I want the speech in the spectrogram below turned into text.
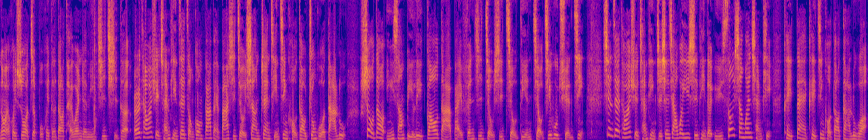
农委会说这不会得到台湾人民支持的。而台湾水产品在总共八百八十九。九项暂停进口到中国大陆，受到影响比例高达百分之九十九点九，几乎全禁。现在台湾水产品只剩下卫衣食品的鱼松相关产品可以带，可以进口到大陆哦。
